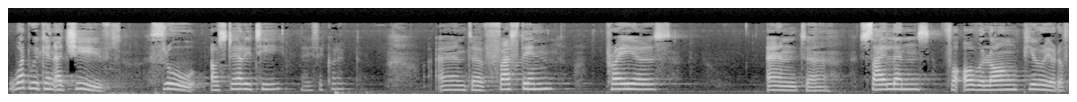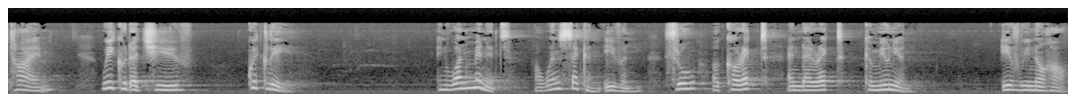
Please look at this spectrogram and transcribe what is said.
What we can achieve through austerity, is it correct? And uh, fasting, prayers, and uh, silence for over a long period of time, we could achieve quickly, in one minute or one second even, through a correct and direct communion, if we know how,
